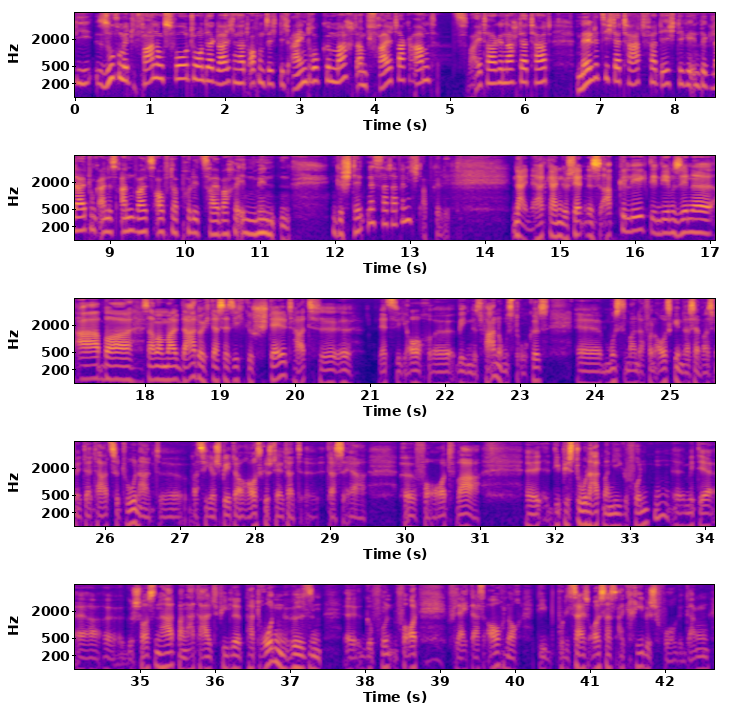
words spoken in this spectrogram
Die Suche mit Fahndungsfoto und dergleichen hat offensichtlich Eindruck gemacht. Am Freitagabend, zwei Tage nach der Tat, meldet sich der Tatverdächtige in Begleitung eines Anwalts auf der Polizeiwache in Minden. Ein Geständnis hat er aber nicht abgelegt. Nein, er hat kein Geständnis abgelegt in dem Sinne, aber sagen wir mal, dadurch, dass er sich gestellt hat, äh, letztlich auch äh, wegen des Fahndungsdruckes, äh, musste man davon ausgehen, dass er was mit der Tat zu tun hat, äh, was sich ja später auch herausgestellt hat, äh, dass er äh, vor Ort war. Äh, die Pistole hat man nie gefunden, äh, mit der er äh, geschossen hat. Man hatte halt viele Patronenhülsen gefunden vor Ort. Vielleicht das auch noch. Die Polizei ist äußerst akribisch vorgegangen.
